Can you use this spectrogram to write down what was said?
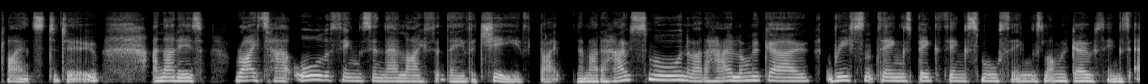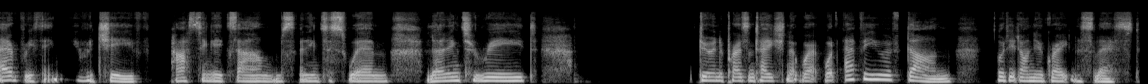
clients to do. And that is write out all the things in their life that they've achieved, like no matter how small, no matter how long ago, recent things, big things, small things, long ago things, everything you've achieved, passing exams, learning to swim, learning to read, doing a presentation at work, whatever you have done, put it on your greatness list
